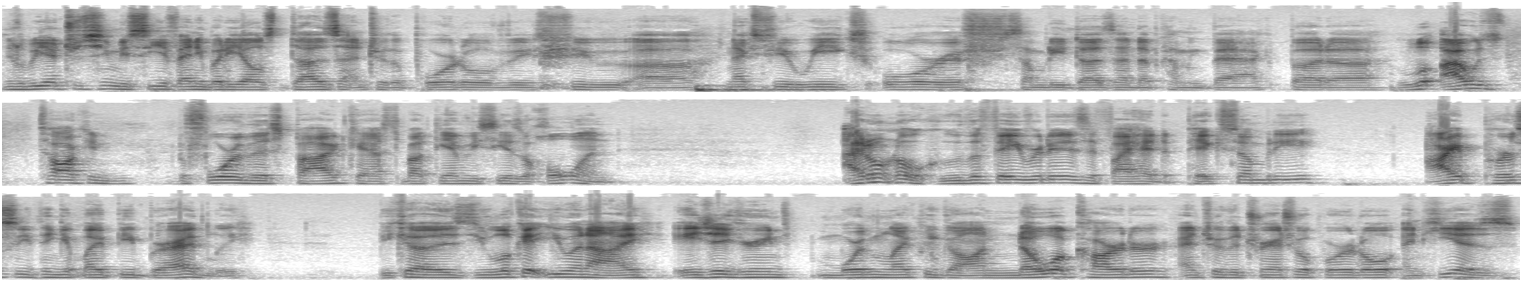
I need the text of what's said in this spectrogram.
It'll be interesting to see if anybody else does enter the portal over these few uh, next few weeks, or if somebody does end up coming back. But uh, look, I was talking before this podcast about the MVC as a whole, and I don't know who the favorite is. If I had to pick somebody, I personally think it might be Bradley. Because you look at UNI, AJ Green's more than likely gone. Noah Carter entered the transfer portal, and he has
